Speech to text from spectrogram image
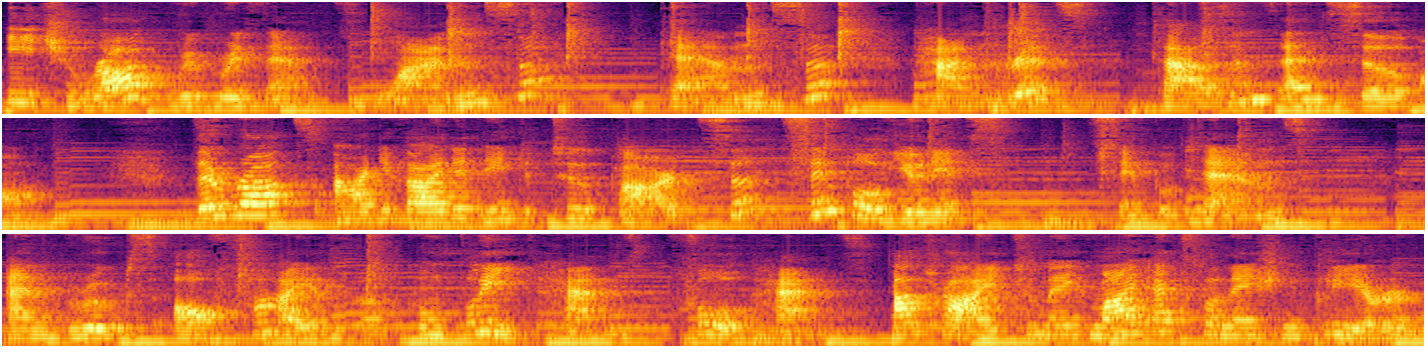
Each rod represents ones, tens, hundreds, thousands, and so on. The rods are divided into two parts, simple units, simple tens, and groups of five, complete hands, full hands. I'll try to make my explanation clearer,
